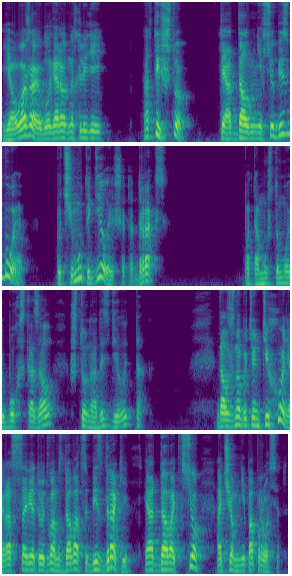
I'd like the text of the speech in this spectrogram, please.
Я уважаю благородных людей. А ты что? Ты отдал мне все без боя. Почему ты делаешь это, Дракс? Потому что мой бог сказал, что надо сделать так. Должно быть, он тихоня, раз советует вам сдаваться без драки и отдавать все, о чем не попросят.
